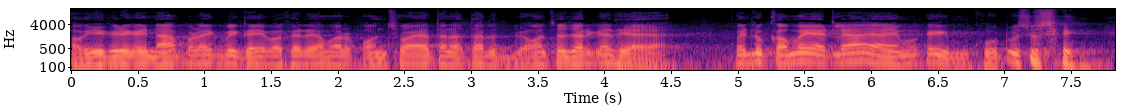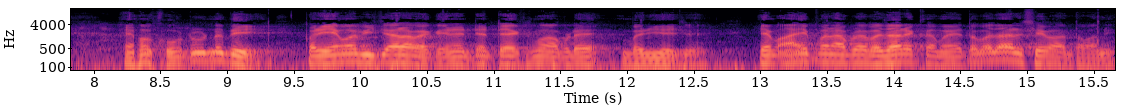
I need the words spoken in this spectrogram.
હવે એ ઘડી કંઈ ના પડે કે ભાઈ ગઈ વખતે અમારે પાંચસો આવ્યા હતા ને અત્યારે પાંચ હજાર ક્યાંથી આવ્યા પણ એટલું કમાય એટલે એમાં કંઈ ખોટું શું છે? એમાં ખોટું નથી. પણ એમાં વિચાર આવે કે એને ટેક્સમાં આપણે ભરીએ છીએ. એમ આ પણ આપણે વધારે કમાઈએ તો વધારે સેવા થવાની.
